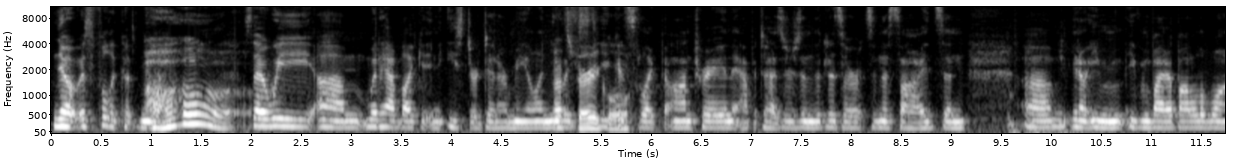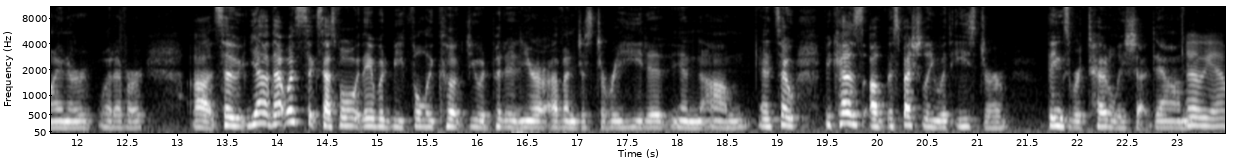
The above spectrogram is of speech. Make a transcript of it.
No it was fully cooked meal Oh, so we um, would have like an easter dinner meal and you That's would very you cool. could select the entree and the appetizers and the desserts and the sides and um, you know even even buy a bottle of wine or whatever uh, so yeah, that was successful. They would be fully cooked. You would put it in your oven just to reheat it, and um, and so because of, especially with Easter, things were totally shut down. Oh, yeah.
